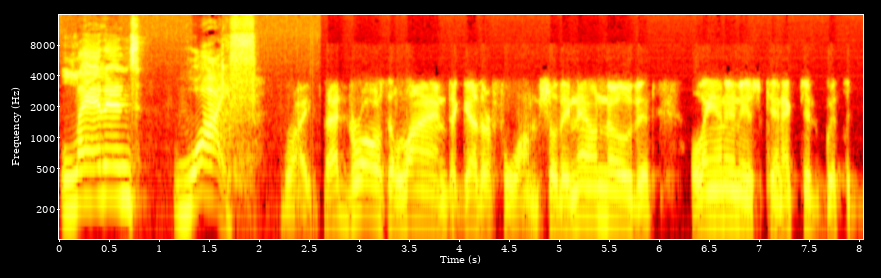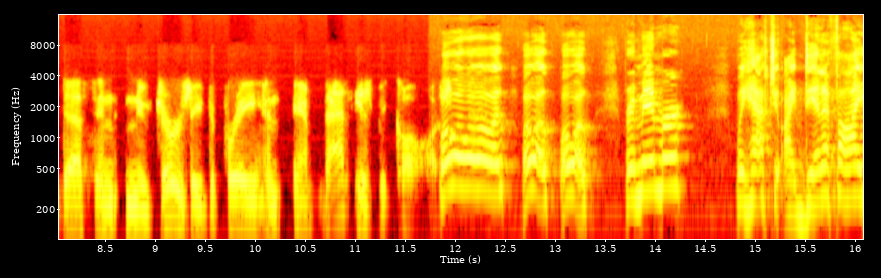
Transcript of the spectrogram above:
Lannon's wife. Right. That draws the line together for them. So they now know that Lannon is connected with the death in New Jersey, Dupree, and, and that is because. Whoa, whoa, whoa, whoa, whoa, whoa, whoa. Remember, we have to identify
